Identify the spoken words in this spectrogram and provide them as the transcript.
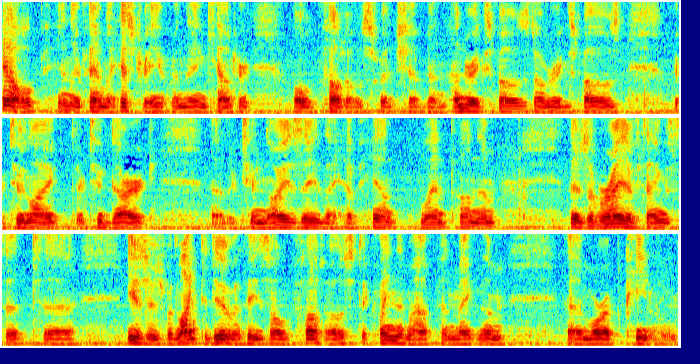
help in their family history when they encounter old photos which have been underexposed, overexposed, they're too light, they're too dark, uh, they're too noisy, they have hint, lint on them. There's a variety of things that uh, users would like to do with these old photos to clean them up and make them uh, more appealing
